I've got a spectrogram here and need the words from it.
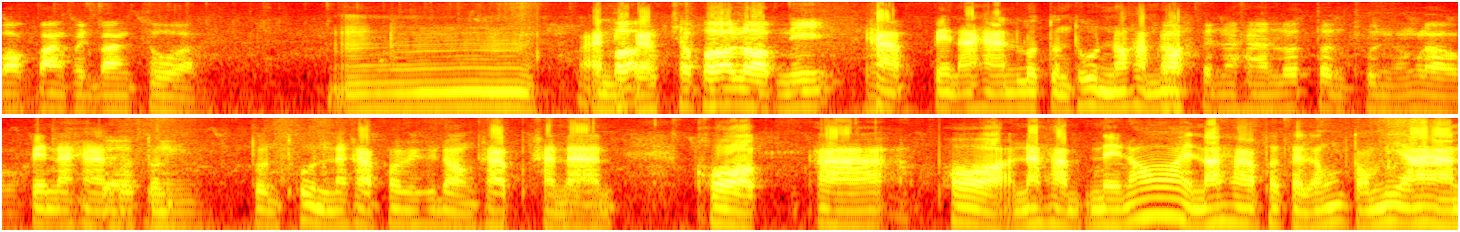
บล็อกบ้างเป็นบางตัว อืม อันเพนี้ราะก็เฉพาะรอบนี้ครับเป็นอาหารลดต้นทุนเนาะครับเนาะเนาะเป็นอาหารลดต้นทุนของเรา เป็นอาหารลดต้นแบบหงต้นทุนนะครับพ่อแม่พี่น้องครับขนาดขอบอ่าพ่อนะครับในน้อยๆนะครับเพื่อต้องต้องมีอาหาร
